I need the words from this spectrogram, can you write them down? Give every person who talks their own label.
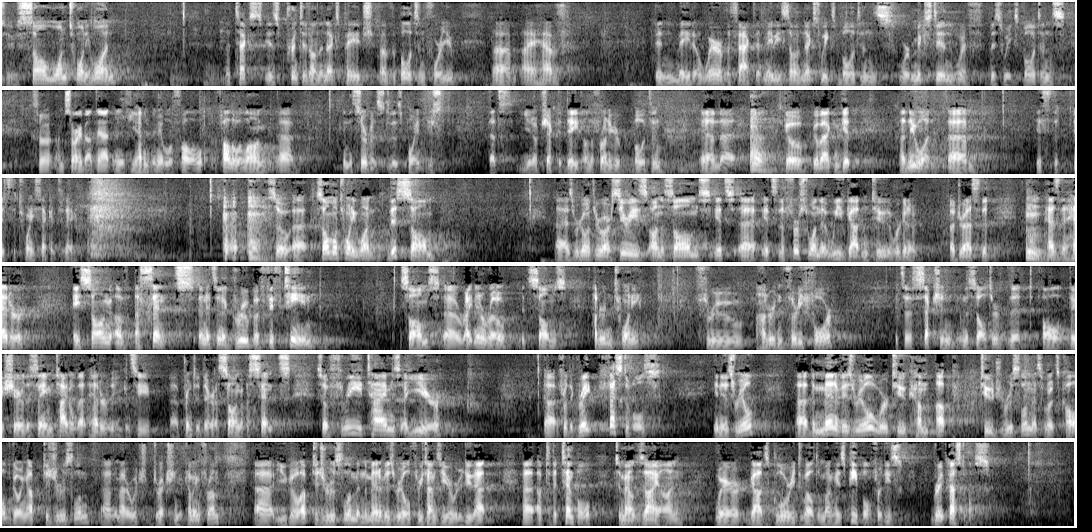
Speaker 1: to Psalm 121. The text is printed on the next page of the bulletin for you. Uh, I have been made aware of the fact that maybe some of next week's bulletins were mixed in with this week's bulletins. So I'm sorry about that. And if you haven't been able to follow, follow along uh, in the service to this point, just that's, you know, check the date on the front of your bulletin and uh, go, go back and get a new one. Um, it's, the, it's the 22nd today. so, uh, Psalm 121. This psalm, uh, as we're going through our series on the Psalms, it's, uh, it's the first one that we've gotten to that we're going to address that has the header, A Song of Ascents. And it's in a group of 15 Psalms, uh, right in a row. It's Psalms 120 through 134. It's a section in the Psalter that all they share the same title, that header that you can see uh, printed there, a song of ascents. So three times a year, uh, for the great festivals in Israel, uh, the men of Israel were to come up to Jerusalem. That's what it's called, going up to Jerusalem, uh, no matter which direction you're coming from. Uh, you go up to Jerusalem, and the men of Israel three times a year were to do that uh, up to the temple, to Mount Zion, where God's glory dwelt among his people for these great festivals.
